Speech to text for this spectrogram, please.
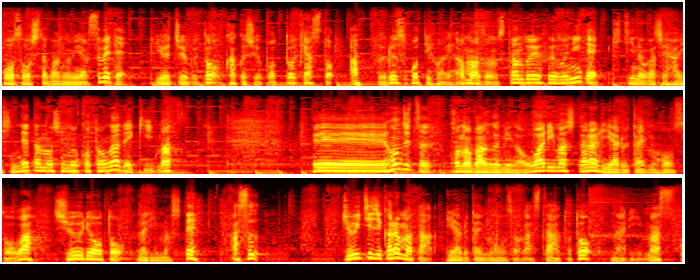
放送した番組はすべて YouTube と各種ポッドキャスト Apple、Spotify、Amazon、スタンド FM にて聞き逃し配信で楽しむことができます。えー本日この番組が終わりましたらリアルタイム放送は終了となりまして明日11時からまたリアルタイム放送がスタートとなります。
